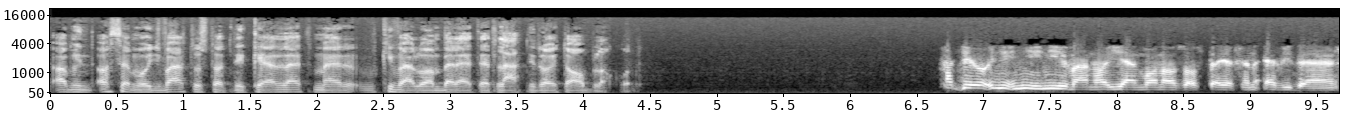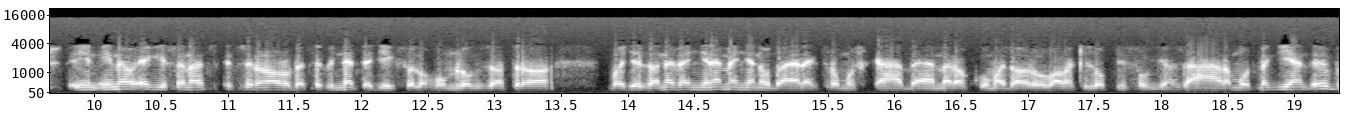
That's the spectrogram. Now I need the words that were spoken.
amit azt hiszem, hogy változtatni kellett, mert kiválóan be lehetett látni rajta ablakon. Hát jó, nyilván, ha ilyen van, az, az teljesen evidens. Én, én egészen egyszerűen arról beszélek, hogy ne tegyék föl a homlokzatra, vagy ez a ne, menjen, ne menjen oda elektromos kábel, mert akkor majd arról valaki lopni fogja az áramot, meg ilyen,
